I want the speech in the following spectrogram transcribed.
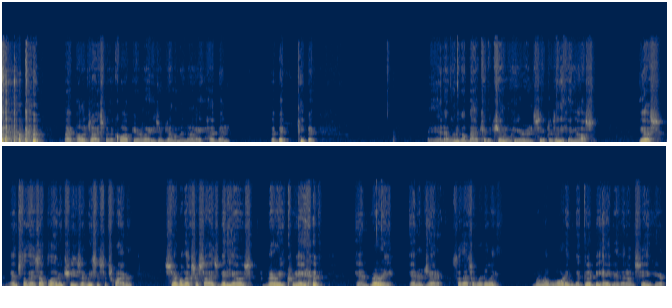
I apologize for the cough here, ladies and gentlemen. I have been a bit tepid. And I want to go back to the channel here and see if there's anything else. Yes, Emstel has uploaded. She's a recent subscriber. Several exercise videos, very creative and very energetic. So that's what we're doing. We're rewarding the good behavior that I'm seeing here.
